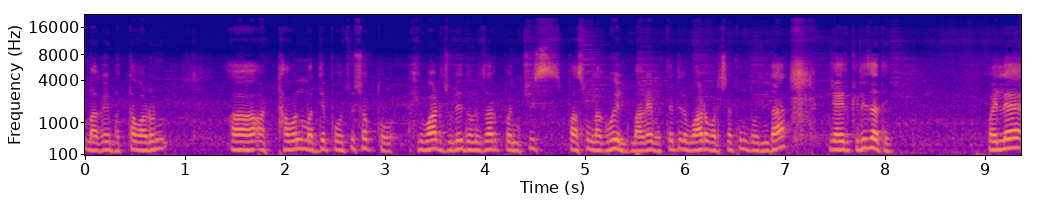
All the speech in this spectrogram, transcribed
मागे भत्ता वाढून अठ्ठावन्नमध्ये पोहोचू शकतो. ही वाढ जुलै दोन हजार पंचवीसपासून लागू होईल. मागे भत्त्यातील वाढ वर्षातून दोनदा जाहीर केली जाते. पहिल्या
